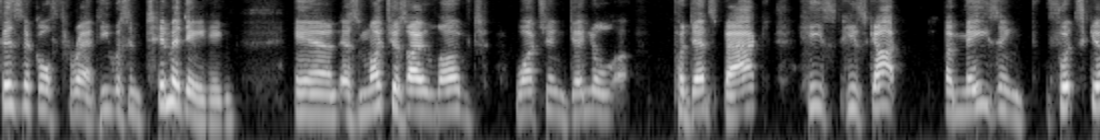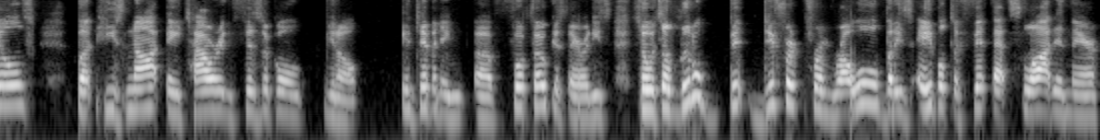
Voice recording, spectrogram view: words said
physical threat. He was intimidating. And as much as I loved watching Daniel Podence back, he's he's got amazing foot skills, but he's not a towering physical, you know, intimidating uh, focus there. And he's so it's a little bit different from Raul, but he's able to fit that slot in there.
